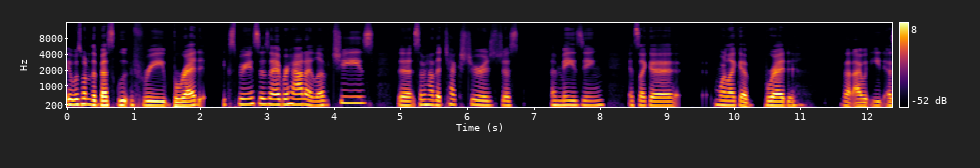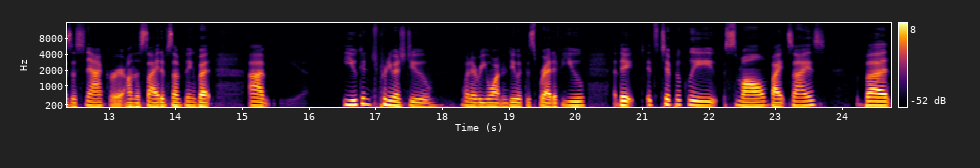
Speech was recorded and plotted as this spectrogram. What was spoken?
it was one of the best gluten free bread experiences I ever had. I love cheese the somehow the texture is just amazing. It's like a more like a bread that I would eat as a snack or on the side of something, but um, you can pretty much do whatever you want to do with this bread. If you, they, it's typically small bite size, but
